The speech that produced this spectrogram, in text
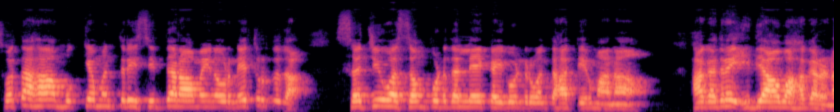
ಸ್ವತಃ ಮುಖ್ಯಮಂತ್ರಿ ಸಿದ್ದರಾಮಯ್ಯನವರ ನೇತೃತ್ವದ ಸಚಿವ ಸಂಪುಟದಲ್ಲೇ ಕೈಗೊಂಡಿರುವಂತಹ ತೀರ್ಮಾನ. ಹಾಗಾದ್ರೆ ಇದ್ಯಾವ ಹಗರಣ?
